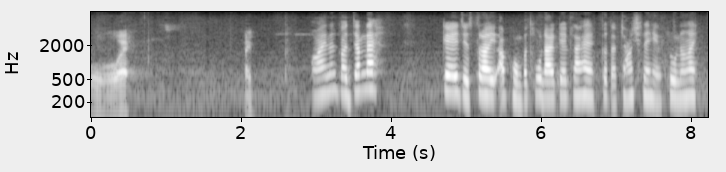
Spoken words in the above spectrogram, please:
អូយអូយហ្នឹងក៏អញ្ចឹងដែរគេជាស្រីអត់ព្រមបធូរដៃគេខ្លះហេគឺតែចង់ឈ្នះរៀងខ្លួនហ្នឹងហើយ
